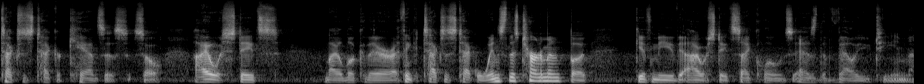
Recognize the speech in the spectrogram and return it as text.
Texas Tech or Kansas. So Iowa State's my look there. I think Texas Tech wins this tournament, but give me the Iowa State Cyclones as the value team.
